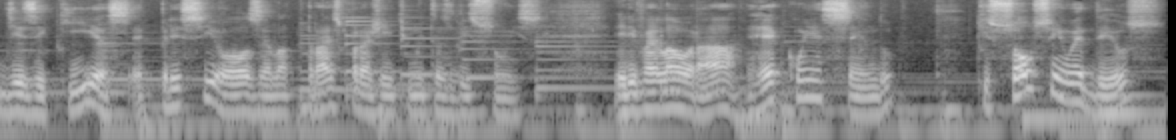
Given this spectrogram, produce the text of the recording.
de Ezequias é preciosa, ela traz para a gente muitas lições. Ele vai lá orar reconhecendo que só o Senhor é Deus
